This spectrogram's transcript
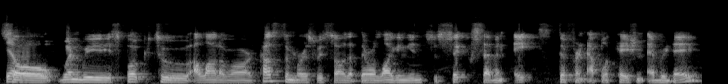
So yep. when we spoke to a lot of our customers, we saw that they were logging into six, seven, eight different applications every day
